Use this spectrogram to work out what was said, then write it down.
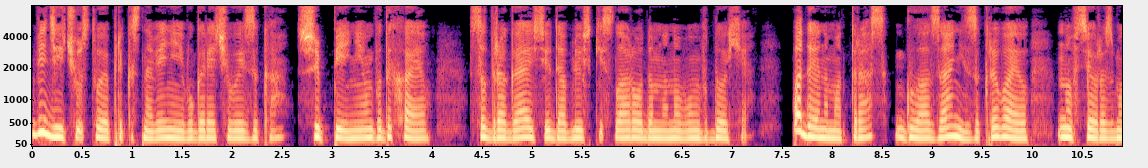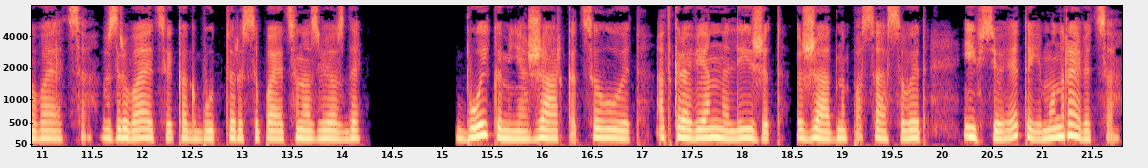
Видя чувствуя прикосновение его горячего языка, с шипением выдыхаю, содрогаюсь и давлюсь кислородом на новом вдохе. Падая на матрас, глаза не закрываю, но все размывается, взрывается и как будто рассыпается на звезды. Бойко меня жарко целует, откровенно лижет, жадно посасывает, и все это ему нравится.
